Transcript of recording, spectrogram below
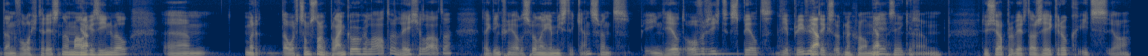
dan volgt de rest normaal gezien wel. Ehm, maar dat wordt soms nog blanco gelaten, leeggelaten. Dat ik denk van ja, dat is wel een gemiste kans, want in heel het overzicht speelt die preview tekst ook nog wel mee. Ja, zeker. Ehm, dus ja, probeer daar zeker ook iets, ja,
